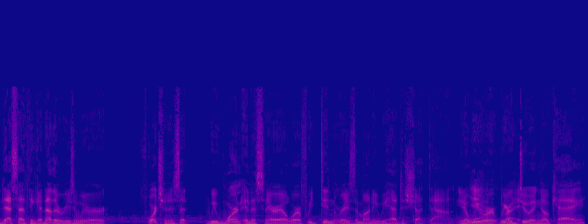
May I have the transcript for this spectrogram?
that's I think another reason we were fortunate is that we weren't in a scenario where if we didn't raise the money we had to shut down. You know, we were we were doing okay,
